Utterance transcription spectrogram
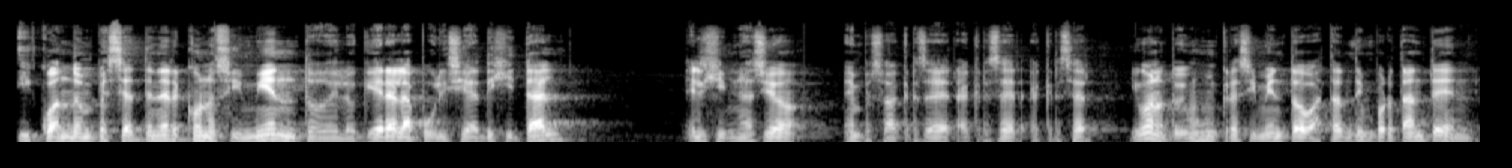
Y cuando empecé a tener conocimiento de lo que era la publicidad digital, el gimnasio empezó a crecer, a crecer, a crecer. Y bueno, tuvimos un crecimiento bastante importante en,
